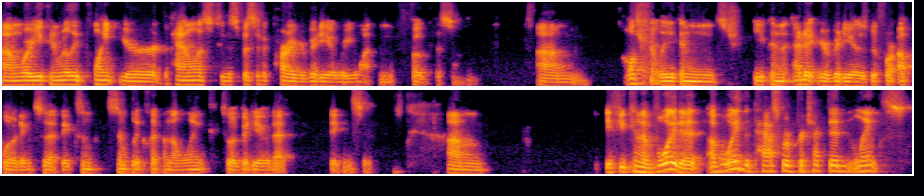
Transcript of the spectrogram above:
um, where you can really point your the panelists to the specific part of your video where you want them to focus on. Um, alternately, you can you can edit your videos before uploading so that they can simply click on the link to a video that they can see. Um, if you can avoid it, avoid the password protected links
